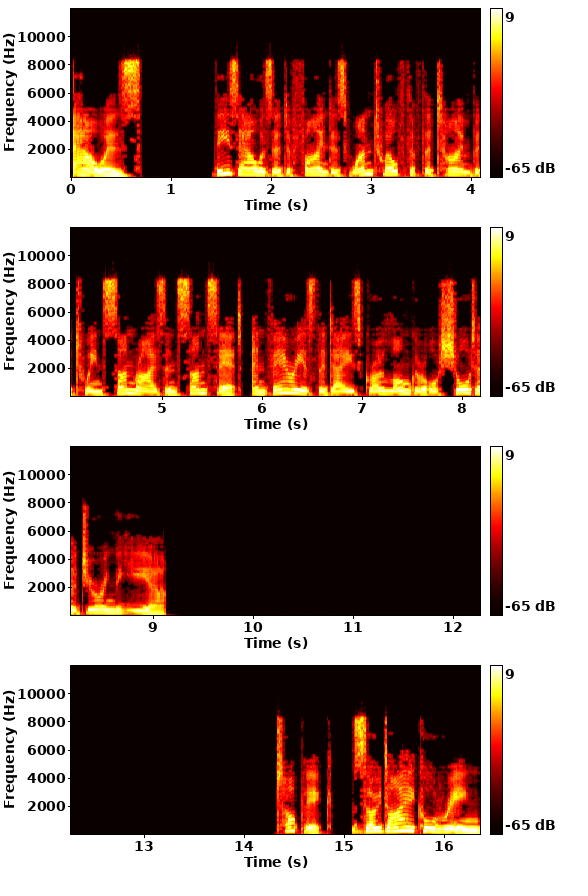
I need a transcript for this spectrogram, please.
hours these hours are defined as one-twelfth of the time between sunrise and sunset, and vary as the days grow longer or shorter during the year. Zodiacal ring.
